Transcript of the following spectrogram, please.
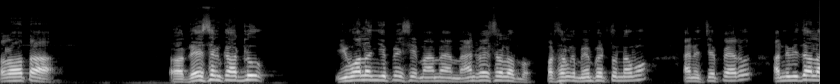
తర్వాత రేషన్ కార్డులు ఇవ్వాలని చెప్పేసి మా మా మేనిఫెస్టోలో పర్సనల్గా మేము పెడుతున్నాము. ఆయన చెప్పారు. అన్ని విధాల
